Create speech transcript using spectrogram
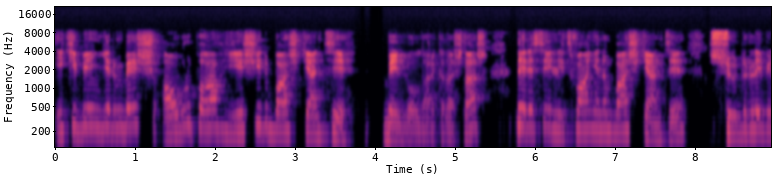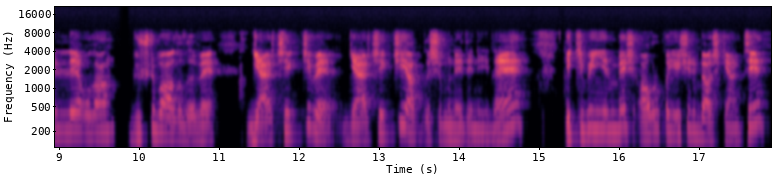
2025 Avrupa Yeşil Başkenti belli oldu arkadaşlar. Neresi? Litvanya'nın başkenti. Sürdürülebilirliğe olan güçlü bağlılığı ve gerçekçi ve gerçekçi yaklaşımı nedeniyle 2025 Avrupa Yeşil Başkenti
